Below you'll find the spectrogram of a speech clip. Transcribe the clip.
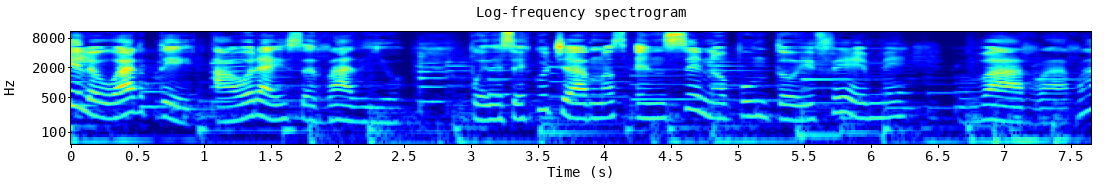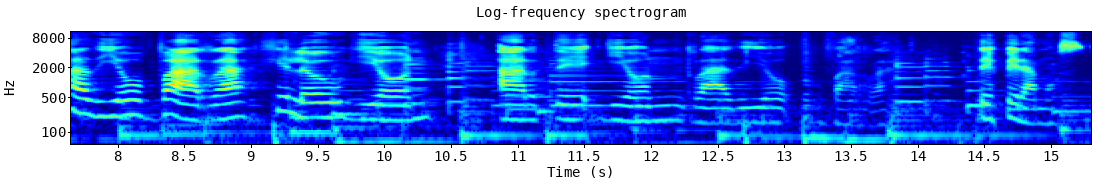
Hello Arte, ahora es radio Puedes escucharnos en seno.fm barra radio barra hello guion arte guion radio barra. Te esperamos.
